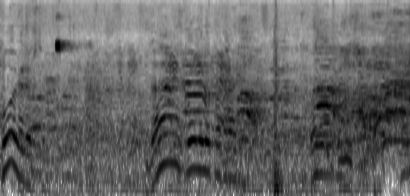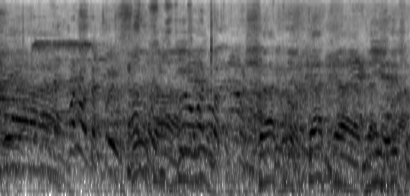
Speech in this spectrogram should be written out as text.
Ковеля, что ли? Да, Ковеля подранили. Так, какая, бля. Не, Ришу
